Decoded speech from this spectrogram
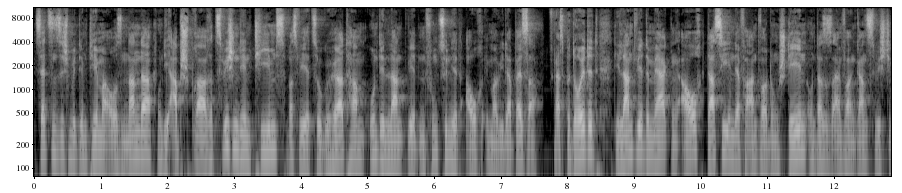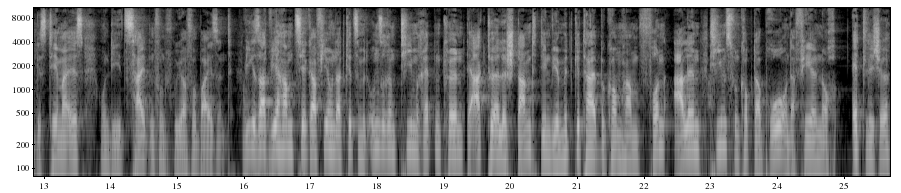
setzen sich mit dem Thema auseinander und die Absprache zwischen den Teams, was wir jetzt so gehört haben, und den Landwirten funktioniert auch immer wieder besser. Das bedeutet, die Landwirte merken auch, dass sie in der Verantwortung stehen und dass es einfach ein ganz wichtiges Thema ist und die Zeiten von früher vorbei sind. Wie gesagt, wir haben circa 400 Kitze mit unserem Team retten können. Der aktuelle Stand, den wir mitgeteilt bekommen haben von allen Teams von Copter Pro und da fehlen noch etliche,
